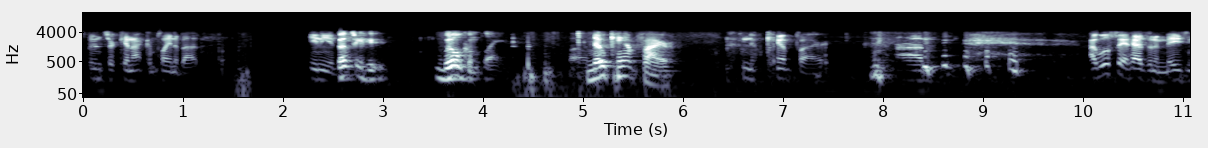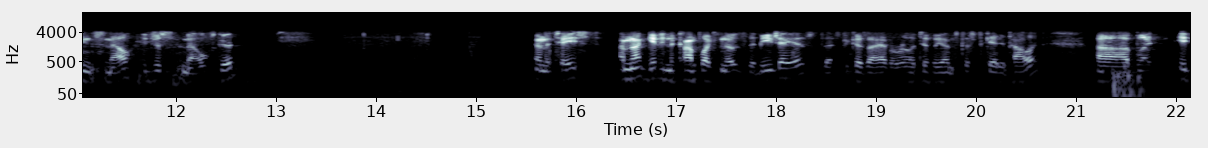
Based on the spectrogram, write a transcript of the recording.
Spencer cannot complain about any of them. Spencer will complain. No campfire. no campfire. Um, I will say it has an amazing smell. It just smells good. And the taste, I'm not getting the complex notes that BJ is. That's because I have a relatively unsophisticated palate. Uh, but it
